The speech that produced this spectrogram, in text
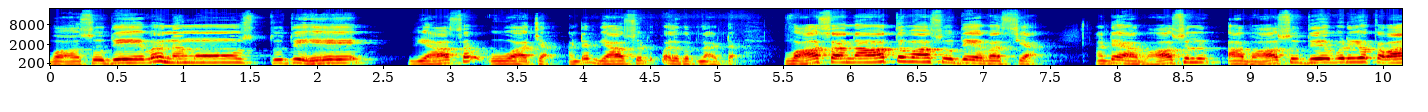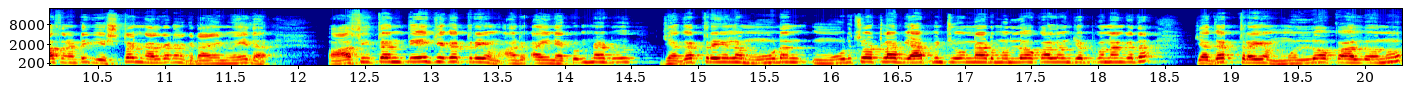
వాసుదేవ నమోస్తుతే వ్యాస ఉవాచ అంటే వ్యాసుడు పలుకుతున్నట్ట వాసనాత్ వాసుదేవస్య అంటే ఆ వాసును ఆ వాసుదేవుడి యొక్క వాసన అంటే ఇష్టం కలగడం ఇక్కడ ఆయన మీద. ఆసితంతే జగత్రయం. ఆయన ఎక్కడున్నాడు? జగత్రయంలో మూడ మూడు చోట్ల వ్యాపించి ఉన్నాడు ముల్లోకాల్లో అని చెప్పుకున్నాం కదా? జగత్రయం ముల్లోకాల్లోనూ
